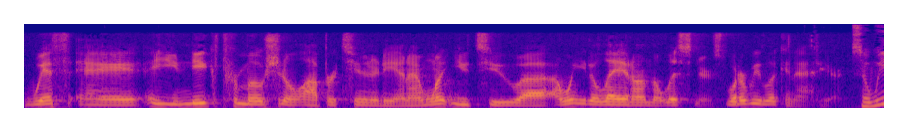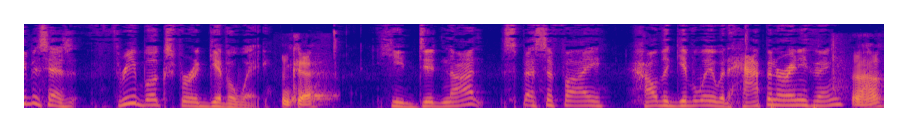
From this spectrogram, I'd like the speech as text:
with a, a unique promotional opportunity, and I want you to uh, I want you to lay it on the listeners. What are we looking at here? So Weebus has three books for a giveaway. Okay. He did not specify how the giveaway would happen or anything, Uh huh.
